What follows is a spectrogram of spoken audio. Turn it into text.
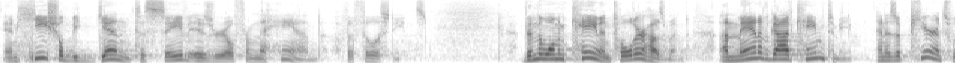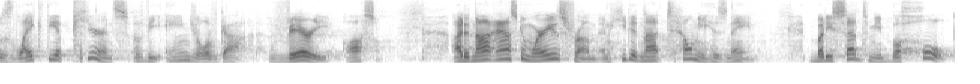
and he shall begin to save Israel from the hand of the Philistines. Then the woman came and told her husband, A man of God came to me, and his appearance was like the appearance of the angel of God. Very awesome. I did not ask him where he is from, and he did not tell me his name. But he said to me, Behold,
